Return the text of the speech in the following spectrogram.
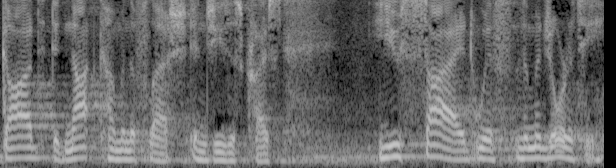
God did not come in the flesh in Jesus Christ, you side with the majority.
